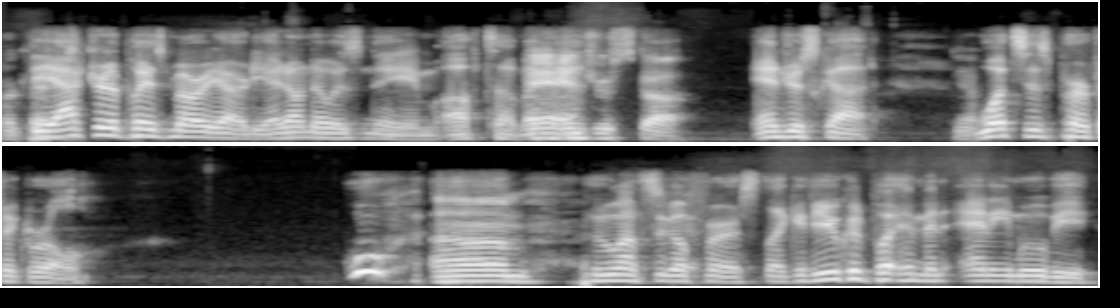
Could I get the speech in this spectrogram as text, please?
Okay. The actor that plays Moriarty, I don't know his name off the top of my head. Andrew Scott. Andrew Scott. Yeah. What's his perfect role? Whew, um, Who wants to go first? Like, if you could put him in any movie,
